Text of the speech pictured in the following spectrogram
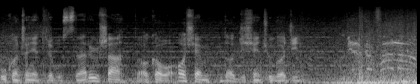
Ukończenie trybu scenariusza to około 8 do 10 godzin. Wielka fala!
